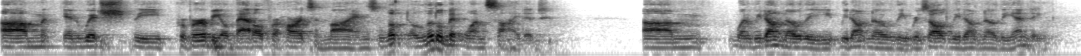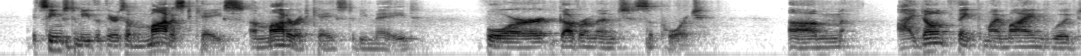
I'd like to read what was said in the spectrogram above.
um, in which the proverbial battle for hearts and minds looked a little bit one-sided. Um, when we don't know the we don't know the result, we don't know the ending. It seems to me that there's a modest case, a moderate case to be made for government support. Um, I don't think my mind would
